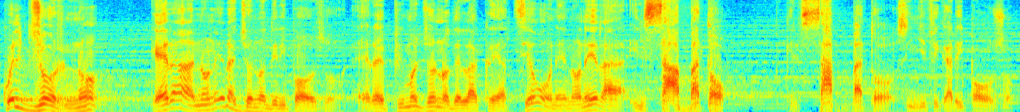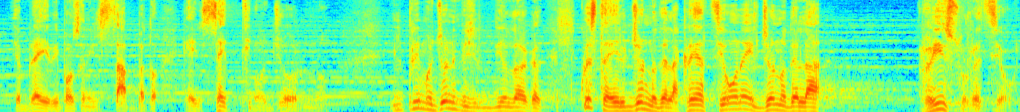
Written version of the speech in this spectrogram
quel giorno che era, non era giorno di riposo, era il primo giorno della creazione, non era il sabato, che il sabato significa riposo. Gli ebrei riposano il sabato, che è il settimo giorno. Il primo giorno invece il Dio della creazione. Questo è il giorno della creazione, il giorno della risurrezione.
